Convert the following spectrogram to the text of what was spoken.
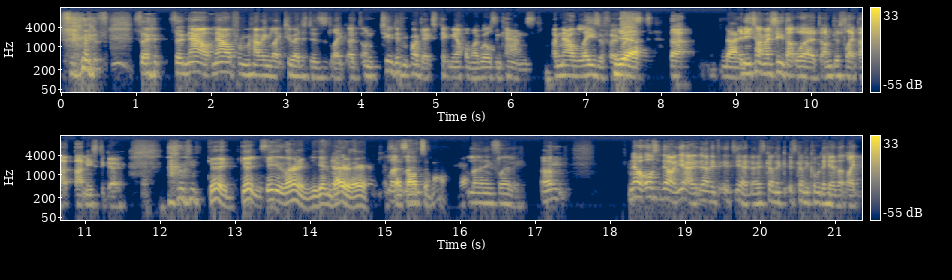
so so now now from having like two editors like uh, on two different projects pick me up on my wills and cans, I'm now laser focused. Yeah. That Nice. anytime I see that word, I'm just like that that needs to go. Good, good. See, you're learning. You're getting Yeah. better there. That's, Let- that's all it's about. Learning slowly. Um, no, also no, yeah, no, it, it's yeah, no, it's kind of it's kind of cool to hear that like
